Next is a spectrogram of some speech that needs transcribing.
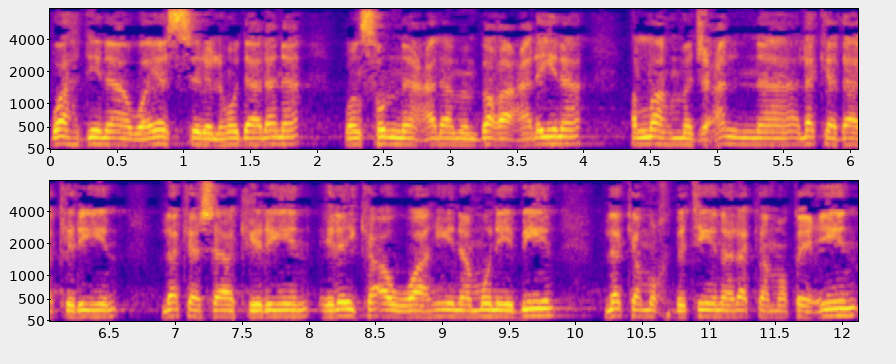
واهدنا ويسر الهدى لنا وانصرنا على من بغى علينا. اللهم اجعلنا لك ذاكرين. لك شاكرين إليك أواهين منيبين لك مخبتين لك مطيعين.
